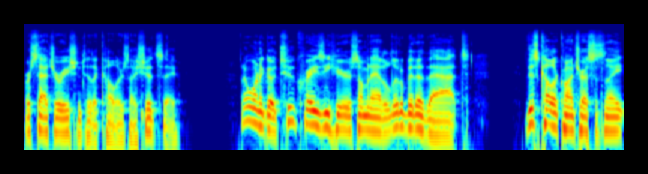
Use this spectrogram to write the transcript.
or saturation to the colors, I should say. I don't want to go too crazy here, so I'm going to add a little bit of that. This color contrast is nice,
